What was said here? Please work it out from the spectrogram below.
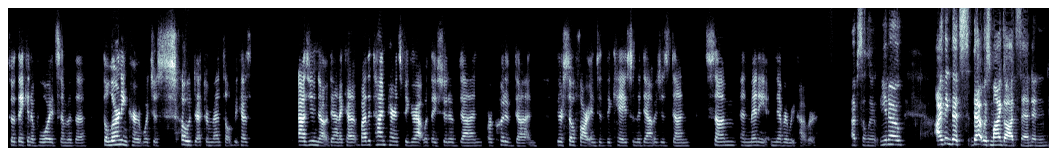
so they can avoid some of the the learning curve which is so detrimental because as you know danica by the time parents figure out what they should have done or could have done they're so far into the case and the damage is done some and many never recover. Absolutely you know i think that's that was my godsend and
